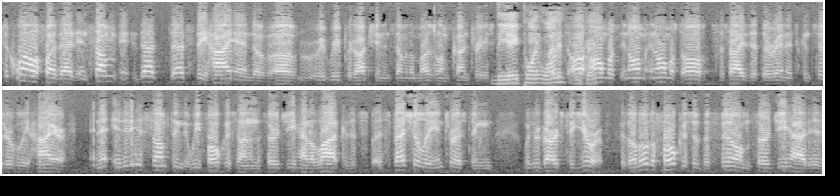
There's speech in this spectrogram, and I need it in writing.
to qualify that in some that that's the high end of, of re- reproduction in some of the Muslim countries. The 8.1? it's al- Okay. almost in, al- in almost all societies that they're in, it's considerably higher. And it, it is something that we focus on in the Third Jihad a lot because it's especially interesting with regards to Europe. Because although the focus of the film Third Jihad is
